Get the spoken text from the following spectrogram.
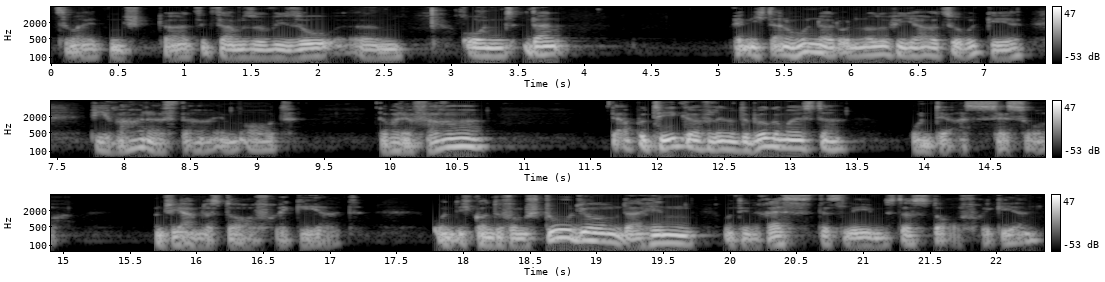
zweiten Staatsexamen sowieso. Ähm, und dann, wenn ich dann 100 oder nur so viele Jahre zurückgehe, wie war das da im Ort? Da war der Pfarrer, der Apotheker, vielleicht der Bürgermeister und der Assessor. Und wir haben das Dorf regiert. Und ich konnte vom Studium dahin und den Rest des Lebens das Dorf regieren,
